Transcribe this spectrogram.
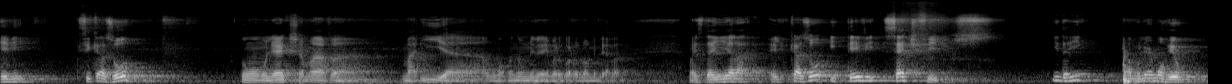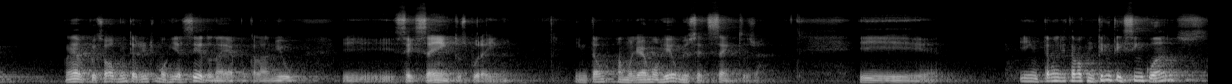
ele se casou com uma mulher que chamava Maria, não me lembro agora o nome dela, mas daí ela, ele casou e teve sete filhos, e daí a mulher morreu, né? o pessoal, muita gente morria cedo na época, lá mil e 600 por aí, né? Então a mulher morreu 1700 já. E, e então ele estava com 35 anos,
